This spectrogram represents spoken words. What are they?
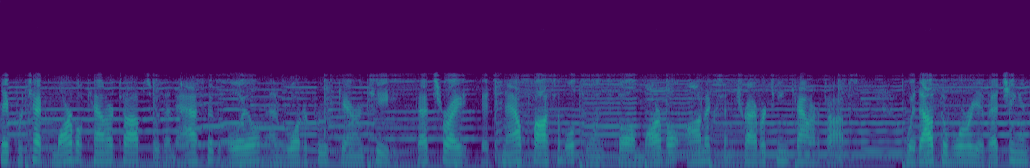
They protect marble countertops with an acid, oil, and waterproof guarantee. That's right, it's now possible to install marble, onyx, and travertine countertops without the worry of etching and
